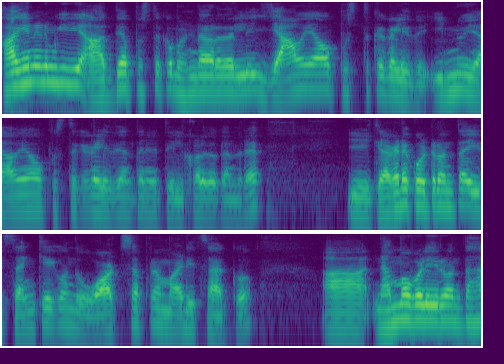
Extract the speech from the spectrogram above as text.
ಹಾಗೆಯೇ ನಿಮಗೆ ಈ ಆದ್ಯ ಪುಸ್ತಕ ಭಂಡಾರದಲ್ಲಿ ಯಾವ ಯಾವ ಪುಸ್ತಕಗಳಿದೆ, ಇನ್ನೂ ಯಾವ ಯಾವ ಪುಸ್ತಕಗಳಿದೆ ಅಂತ ನೀವು ತಿಳ್ಕೊಳ್ಬೇಕಂದ್ರೆ, ಈ ಕೆಳಗಡೆ ಕೊಟ್ಟಿರುವಂಥ ಈ ಸಂಖ್ಯೆಗೆ ಒಂದು ವಾಟ್ಸಪ್ನ ಮಾಡಿ ಸಾಕು. ನಮ್ಮ ಬಳಿ ಇರುವಂತಹ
